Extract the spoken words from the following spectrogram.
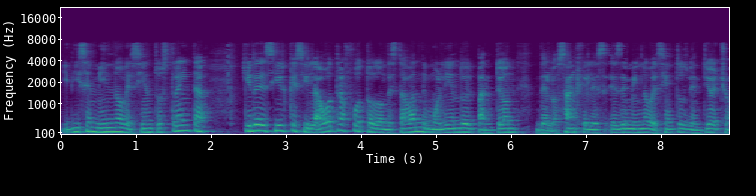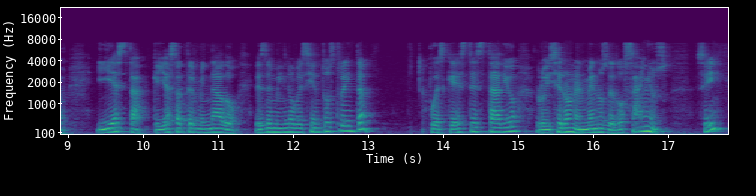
y dice 1930. Quiere decir que si la otra foto donde estaban demoliendo el Panteón de Los Ángeles es de 1928 y esta, que ya está terminado, es de 1930, pues que este estadio lo hicieron en menos de dos años, ¿sí?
